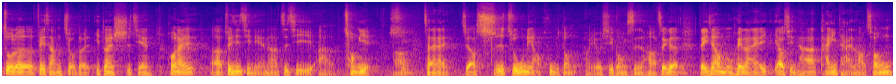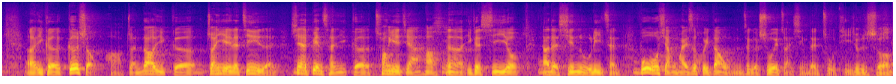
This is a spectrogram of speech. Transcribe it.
做了非常久的一段时间。后来呃，最近几年呢，自己啊创业。啊，在叫始祖鸟互动啊游戏公司哈，这个等一下我们会来邀请他谈一谈哈，从呃一个歌手哈转到一个专业的经纪人，现在变成一个创业家哈，呃一个 CEO 他的心路历程。不过我想我们还是回到我们这个数位转型的主题，就是说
